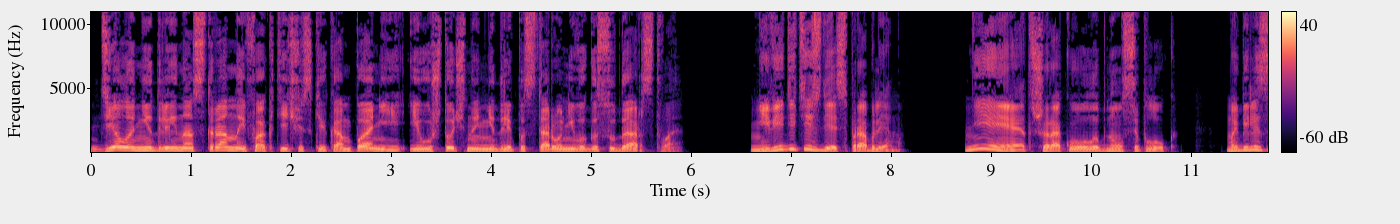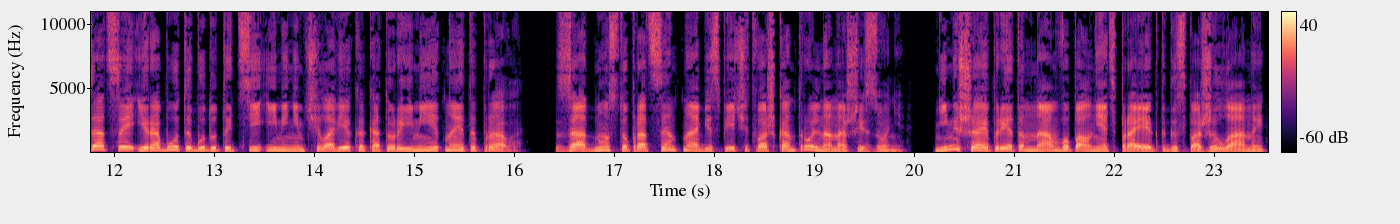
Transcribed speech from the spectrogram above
дело не для иностранной фактически компании и уж точно не для постороннего государства. Не видите здесь проблем? Нет, широко улыбнулся Плуг. Мобилизация и работы будут идти именем человека, который имеет на это право. Заодно стопроцентно обеспечит ваш контроль на нашей зоне, не мешая при этом нам выполнять проект госпожи Ланы,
